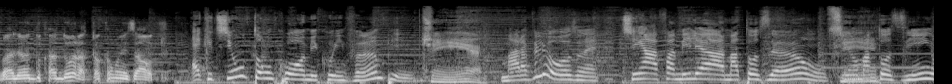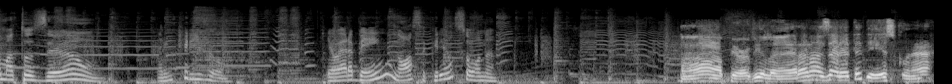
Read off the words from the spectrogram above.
Valeu, educadora, toca mais alto. É que tinha um tom cômico em Vamp Tinha. maravilhoso, né? Tinha a família Matosão, tinha o. Matozinho, Matosão. Era incrível. Eu era bem, nossa, criançona. Ah, a pior vilã era a Nazaré Tedesco, né?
